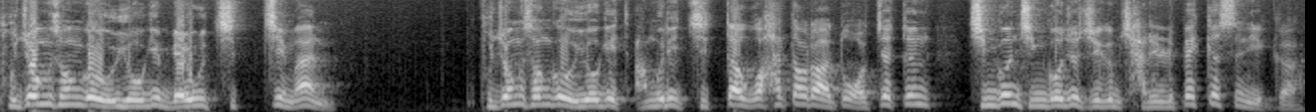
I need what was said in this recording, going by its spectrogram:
부정선거 의혹이 매우 짙지만 부정선거 의혹이 아무리 짙다고 하더라도 어쨌든 진 건 진 거죠. 지금 자리를 뺏겼으니까.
